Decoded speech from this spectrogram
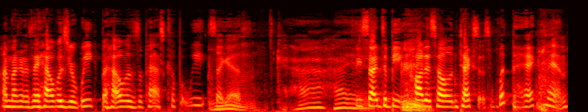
I'm not going to say how was your week, but how was the past couple weeks, I guess. Mm. Besides it being hot as hell in Texas. What the heck, man?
